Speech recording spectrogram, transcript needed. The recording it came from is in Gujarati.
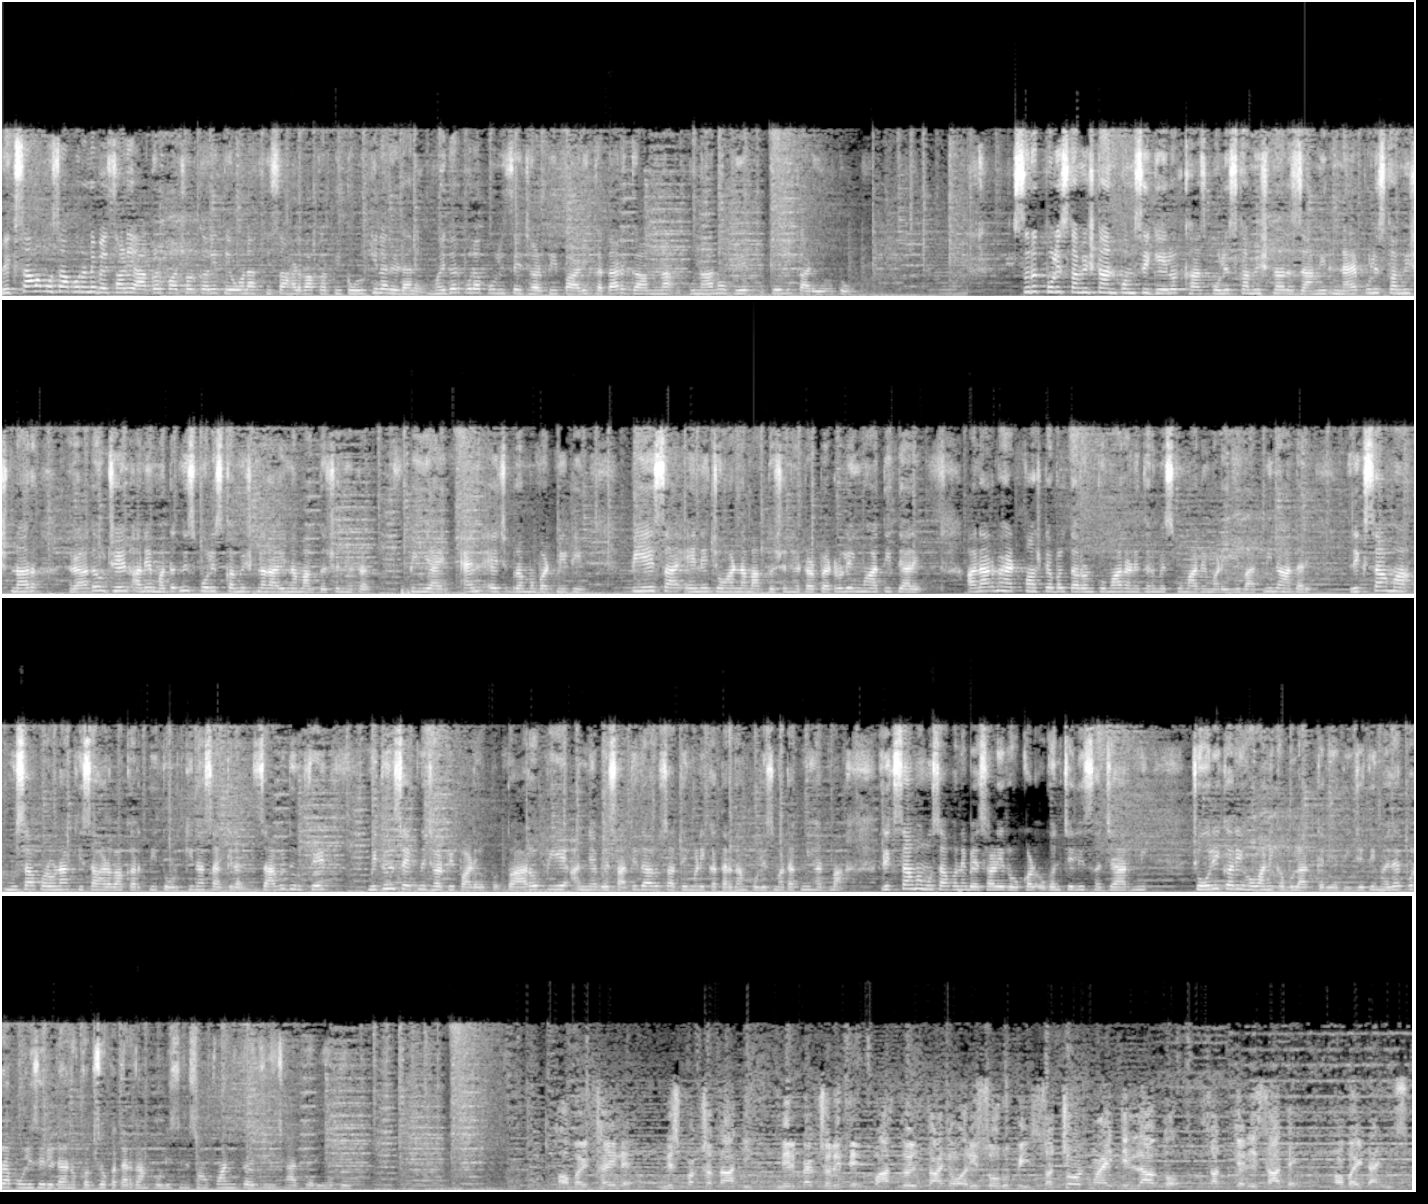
રિક્ષામાં મુસાફરોને બેસાડી આગળ પાછળ કરી તેઓના ખિસ્સા હળવા કરતી ટોળકીના રેડાને મૈદરપુરા પોલીસે ઝડપી પાડી કતાર ગામના ગુનાનો ભેદ ઉકેલી કાઢ્યો હતો. સુરત પોલીસ કમિશનર અનુપમસિંહ ગેહલોત, ખાસ પોલીસ કમિશનર જામીર, નાયબ પોલીસ કમિશનર રાધવ જૈન અને મદદનીશ પોલીસ કમિશનર આઈના માર્ગદર્શન હેઠળ પીઆઈ એન એચ બ્રહ્મભટ્ટની ટીમ પીએસઆઈ એન એ ચૌહાણના માર્ગદર્શન હેઠળ પેટ્રોલિંગમાં હતી ત્યારે અનારમાં હેડ કોન્સ્ટેબલ તરુણકુમાર અને ધર્મેશકુમારને મળેલી બાતમીના આધારે રિક્ષામાં મુસાફરોના ખિસ્સા હળવા કરતી ટોળકીના સાગીરા જાવીદ ઉર્ફે મિથુન શેખને ઝડપી પાડ્યો હતો. તો આરોપીએ અન્ય બે સાથીદારો સાથે મળી કતારગામ પોલીસ મથકની હદમાં રિક્ષામાં મુસાફરને બેસાડી રોકડ ઓગણચાલીસ હજારની ચોરી કરી હોવાની કબૂલાત કરી હતી, જેથી મૈદરપુરા પોલીસે રેડાનો કબજો કતારગામ પોલીસને સોંપવાની તજવીજ હાથ ધરી હતી. અભય થઈને નિષ્પક્ષતાથી નિરપેક્ષ રીતે વાસ્તવિકતાનો અરીસો રૂપી સચોટ માહિતી લાવતો સત્યની સાથે અભય ટાઈમ્સ.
